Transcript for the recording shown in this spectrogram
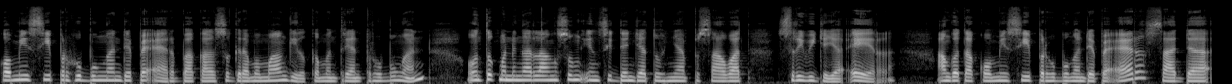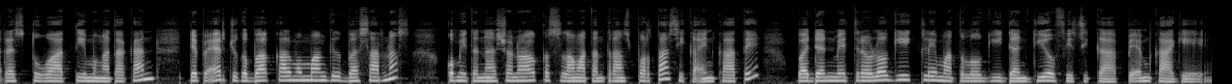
Komisi Perhubungan DPR bakal segera memanggil Kementerian Perhubungan untuk mendengar langsung insiden jatuhnya pesawat Sriwijaya Air. Anggota Komisi Perhubungan DPR, Sada Restuwati, mengatakan DPR juga bakal memanggil Basarnas, Komite Nasional Keselamatan Transportasi KNKT, Badan Meteorologi, Klimatologi, dan Geofisika BMKG.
